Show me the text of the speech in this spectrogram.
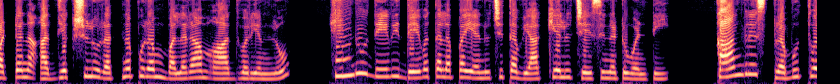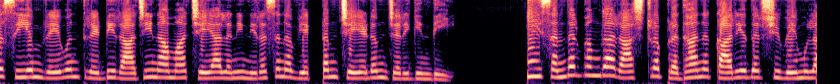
పట్టణ అధ్యక్షులు రత్నపురం బలరాం ఆధ్వర్యంలో హిందూ దేవి దేవతలపై అనుచిత వ్యాఖ్యలు చేసినటువంటి కాంగ్రెస్ ప్రభుత్వ సీఎం రేవంత్ రెడ్డి రాజీనామా చేయాలని నిరసన వ్యక్తం చేయడం జరిగింది. ఈ సందర్భంగా రాష్ట్ర ప్రధాన కార్యదర్శి వేముల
